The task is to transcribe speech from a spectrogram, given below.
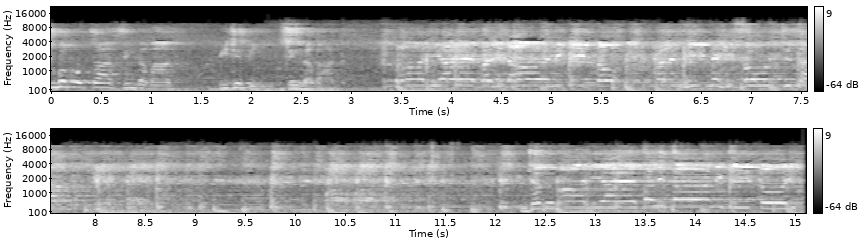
যুব মোর্চা জিন্দাবাদ বিজেপি জিন্দাবাদ बारी आए बलिदान की तो पल भी नहीं सोचता जब बारी आए बलिदान की तो इस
